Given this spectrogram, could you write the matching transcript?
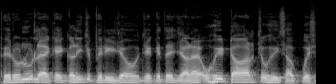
ਫਿਰ ਉਹਨੂੰ ਲੈ ਕੇ ਗਲੀ 'ਚ ਫਿਰੀ ਜਾਓ, ਜੇ ਕਿਤੇ ਜਾਣਾ ਉਹੀ ਟਾਰਚ ਉਹੀ ਸਭ ਕੁਝ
